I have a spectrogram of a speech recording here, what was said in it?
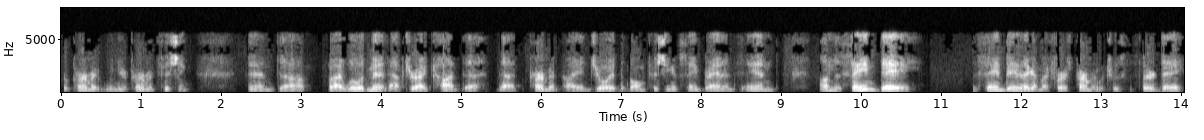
for permit when you're permit fishing. And uh but I will admit, after I caught the, that permit, I enjoyed the bone fishing of St. Brandon's. And on the same day the same day that I got my first permit, which was the third day,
